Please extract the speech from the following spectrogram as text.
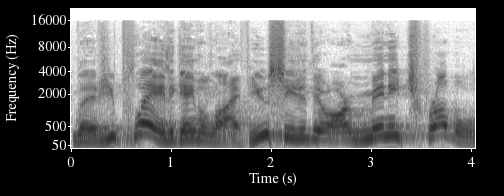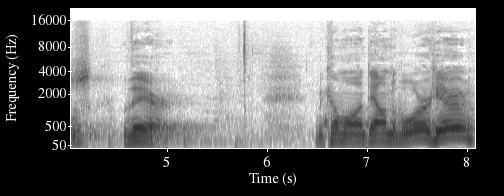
But if you play the game of life, you see that there are many troubles there. We come on down the board here.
